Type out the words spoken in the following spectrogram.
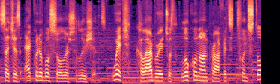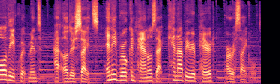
such as Equitable Solar Solutions, which collaborates with local nonprofits to install the equipment at other sites. Any broken panels that cannot be repaired are recycled.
